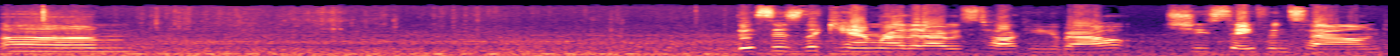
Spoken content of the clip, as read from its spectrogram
Um, this is the camera that I was talking about. She's safe and sound.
